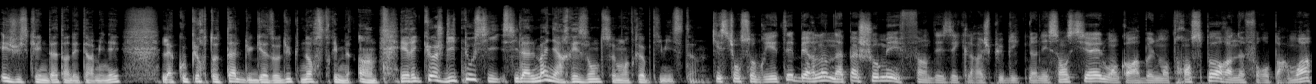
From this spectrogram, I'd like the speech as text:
et jusqu'à une date indéterminée la coupure totale du gazoduc Nord Stream 1. Eric Koch, dites-nous si, si l'Allemagne a raison de se montrer optimiste. Question sobriété, Berlin n'a pas chômé. Fin des éclairages publics non essentiels ou encore abonnement transport à 9 euros par mois.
